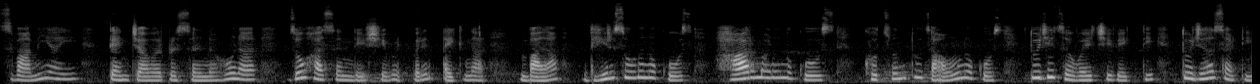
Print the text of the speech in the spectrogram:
स्वामी आई त्यांच्यावर प्रसन्न होणार जो हा संदेश शेवटपर्यंत ऐकणार. बाळा धीर सोडू नकोस हार मानू नकोस खचून तू जाऊ नकोस. तुझी जवळची व्यक्ती तुझ्यासाठी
